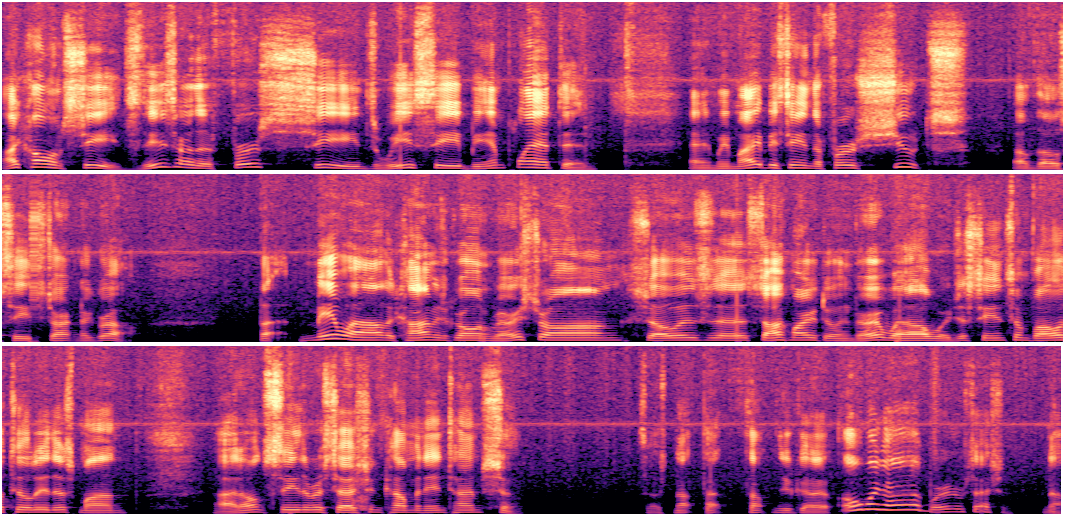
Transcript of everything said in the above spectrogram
I call them seeds. These are the first seeds we see being planted, and we might be seeing the first shoots of those seeds starting to grow. But meanwhile, the economy is growing very strong. So is the stock market doing very well. We're just seeing some volatility this month. I don't see the recession coming anytime soon. So it's not that something you go, oh my God, we're in a recession. No.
